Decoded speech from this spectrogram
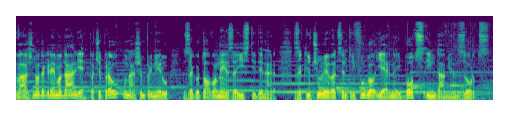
važno, da gremo dalje, pa čeprav v našem primeru zagotovo ne za isti denar. Zaključujeva centrifugo Jrnej Boc in Damjan Zorc.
